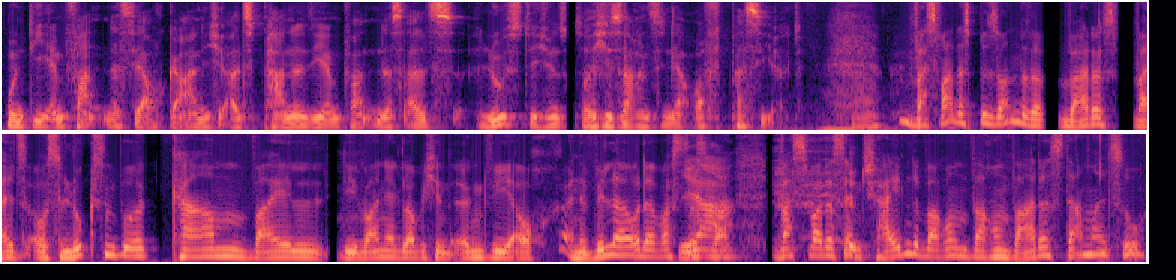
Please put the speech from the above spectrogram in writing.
und die empfanden das ja auch gar nicht als Panne, die empfanden das als lustig. Und solche Sachen sind ja oft passiert. Was war das Besondere? War das, weil es aus Luxemburg kam, weil die waren ja, glaube ich, in irgendwie auch eine Villa oder was das ja. war? Was war das Entscheidende? Warum, warum war das damals so?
